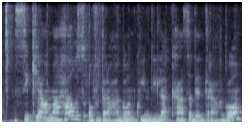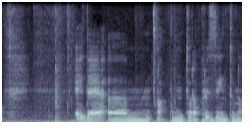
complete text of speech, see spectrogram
si chiama House of Dragon, quindi la casa del drago ed è um, appunto rappresenta una,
